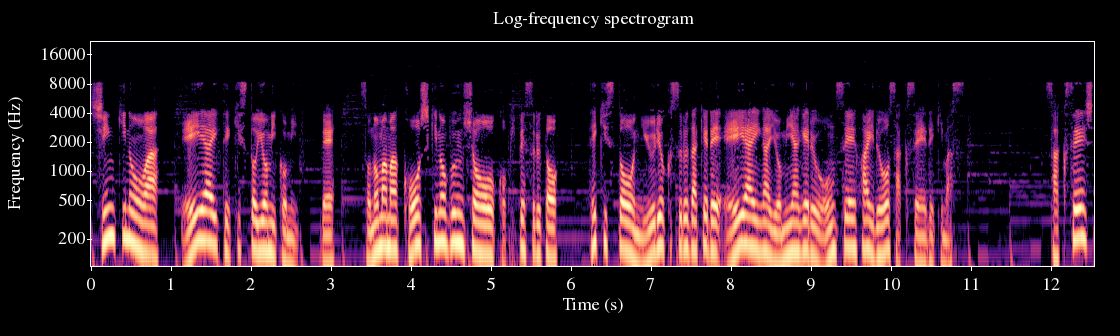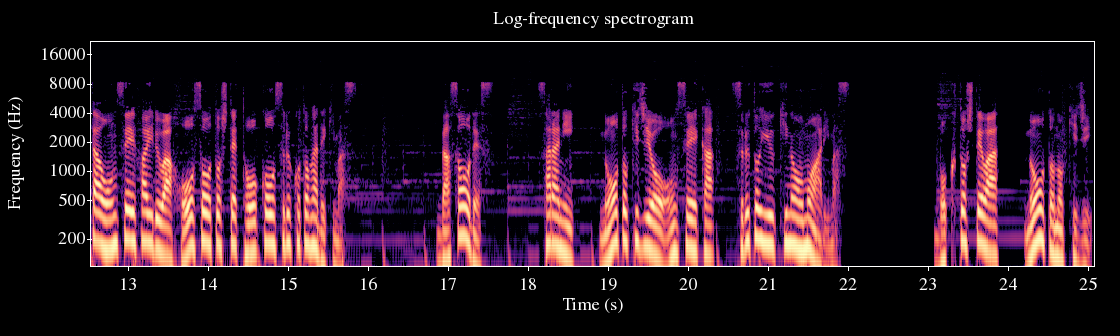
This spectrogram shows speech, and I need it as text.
新機能は AI テキスト読み込みで、そのまま公式の文章をコピペすると、テキストを入力するだけで AI が読み上げる音声ファイルを作成できます。作成した音声ファイルは放送として投稿することができます。だそうです。さらに、ノート記事を音声化するという機能もあります。僕としては、ノートの記事、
